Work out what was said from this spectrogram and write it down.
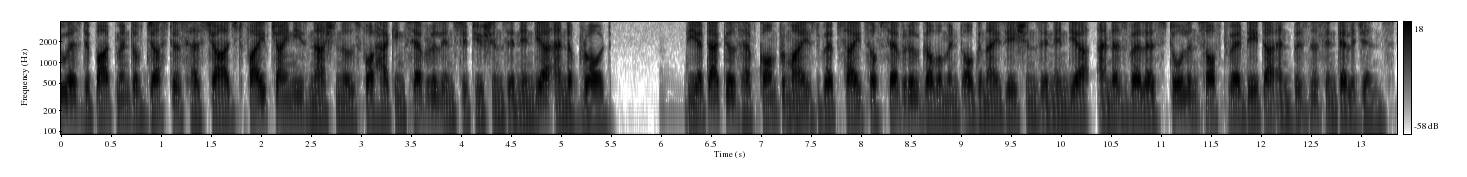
US Department of Justice has charged five Chinese nationals for hacking several institutions in India and abroad. The attackers have compromised websites of several government organizations in India and as well as stolen software data and business intelligence.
